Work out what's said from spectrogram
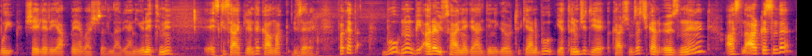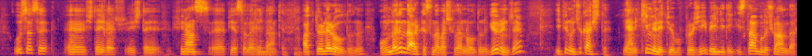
bu şeyleri yapmaya başladılar. Yani yönetimi eski sahiplerinde kalmak üzere. Fakat bunun bir arayüz haline geldiğini gördük. Yani bu yatırımcı diye karşımıza çıkan öznenin aslında arkasında uluslararası e, işte işte finans e, piyasalarından Elbette. aktörler olduğunu, onların da arkasında başkalarının olduğunu görünce ipin ucu kaçtı. Yani kim yönetiyor bu projeyi belli değil. İstanbul'un şu anda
